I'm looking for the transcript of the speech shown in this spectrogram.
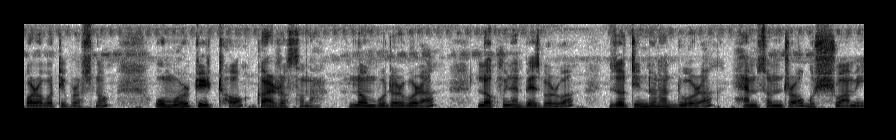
পৰৱৰ্তী প্ৰশ্ন উমৰ তীৰ্থ কাৰ ৰচনা? লম্বোদৰ বৰা লক্ষ্মীনাথ বেজবৰুৱা যতীন্দ্ৰনাথ দুৱৰা হেমচন্দ্ৰ গোস্বামী।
